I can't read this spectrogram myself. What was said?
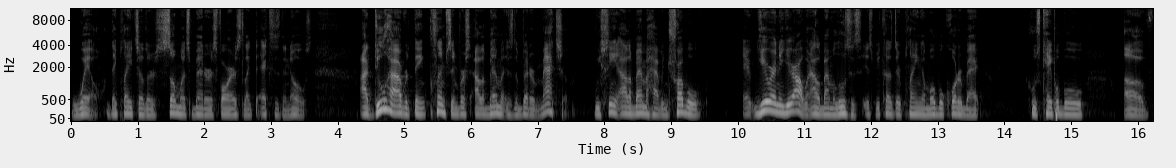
well. They play each other so much better as far as like the X's and O's. I do, however, think Clemson versus Alabama is the better matchup. We've seen Alabama having trouble year in and year out when Alabama loses is because they're playing a mobile quarterback who's capable of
